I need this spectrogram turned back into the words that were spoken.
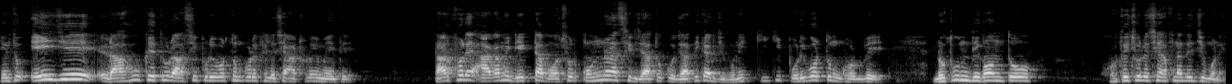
কিন্তু এই যে রাহু কেতু রাশি পরিবর্তন করে ফেলেছে আঠেরোই মেতে, তার ফলে আগামী দেড়টা বছর কন্যা রাশির জাতক ও জাতিকার জীবনে কি কি পরিবর্তন ঘটবে, নতুন দিগন্ত হতে চলেছে আপনাদের জীবনে,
